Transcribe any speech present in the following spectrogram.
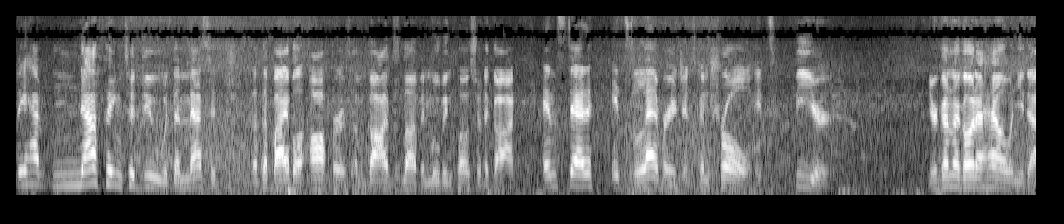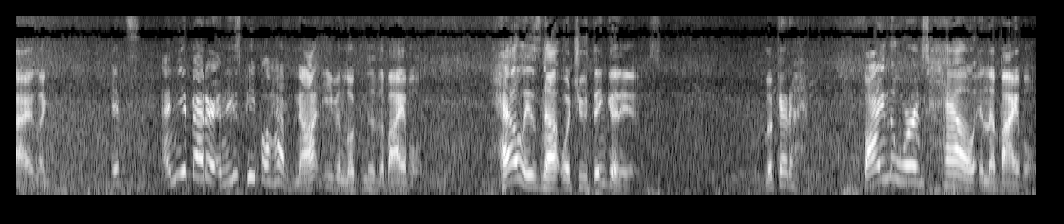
they have nothing to do with the message that the Bible offers of God's love and moving closer to God. Instead, it's leverage, it's control, it's fear. You're gonna go to hell when you die. Like, it's, and you better, and these people have not even looked into the Bible. Hell is not what you think it is. Look at, find the words hell in the Bible.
